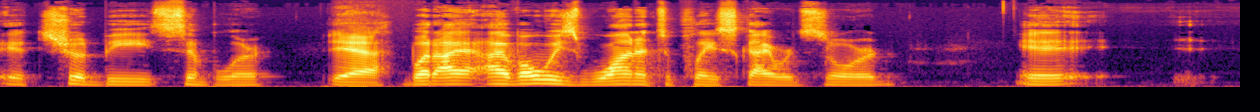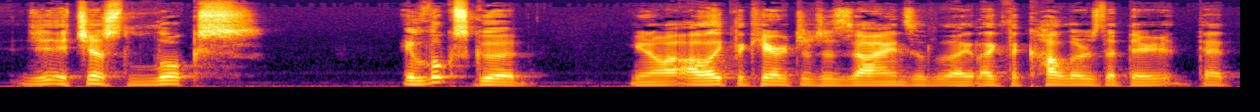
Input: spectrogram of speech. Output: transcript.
it should be simpler. Yeah, But I I've always wanted to play Skyward Sword. It it just looks it looks good. You know, I like the character designs of like like the colors that they that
